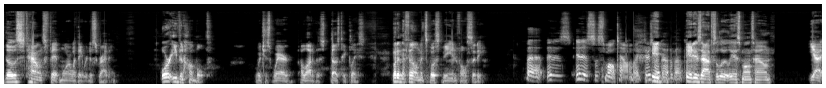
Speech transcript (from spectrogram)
Those towns fit more what they were describing. Or even Humboldt, which is where a lot of this does take place. But in the film, it's supposed to be in Fall City. But it is it is a small town. Like there's no It- doubt about that. It is absolutely a small town. Yeah,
